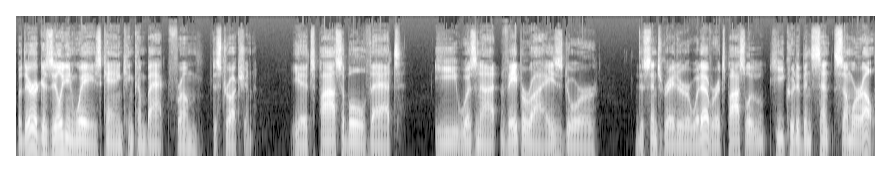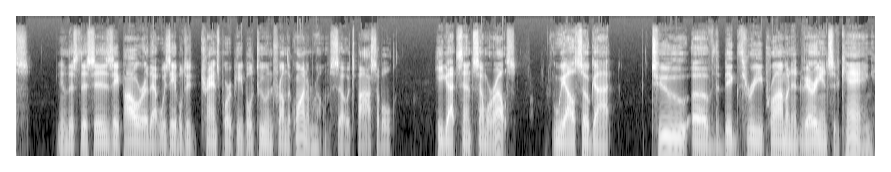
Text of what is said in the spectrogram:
But there are a gazillion ways Kang can come back from destruction. It's possible that he was not vaporized or disintegrated or whatever. It's possible he could have been sent somewhere else. You know, this this is a power that was able to transport people to and from the quantum realm. So it's possible he got sent somewhere else. We also got two of the big three prominent variants of Kang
